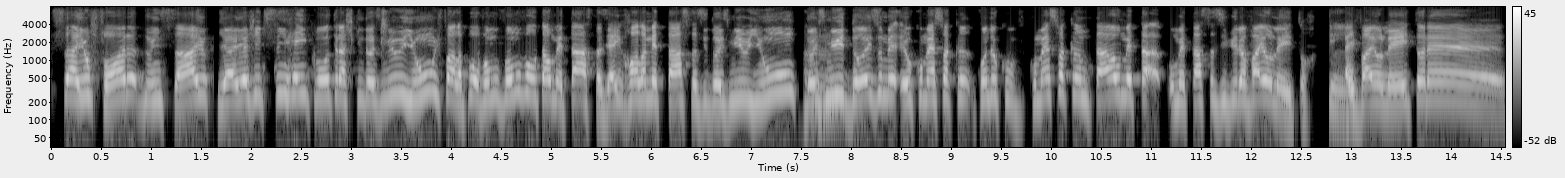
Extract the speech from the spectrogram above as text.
saiu fora do ensaio, e aí a gente se reencontra, acho que em 2001, e fala: pô, vamos, vamos voltar ao Metástase. E aí rola Metástase em 2001, uhum. 2002, eu começo a, quando eu começo a cantar, o, Metá, o Metástase vira Violator. Sim. Aí Violator é.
